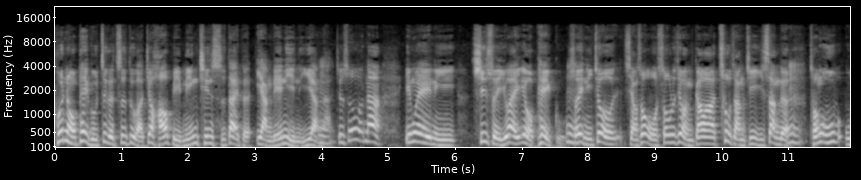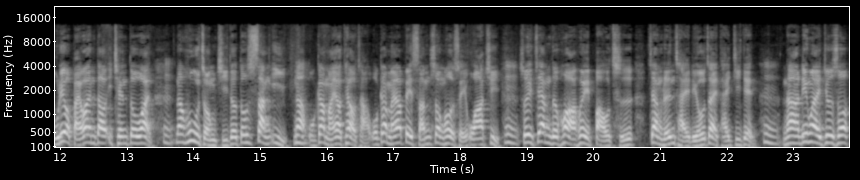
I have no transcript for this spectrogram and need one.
分红配股这个制度啊，就好比明清时代的养廉银一样啊，就是说那因为你。薪水以外又有配股，所以你就想说，我收入就很高啊。处长级以上的，从五五六百万到一千多万，那副总级的都是上亿。那我干嘛要跳槽？我干嘛要被三送或谁挖去？所以这样的话会保持这样人才留在台积电。那另外就是说，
